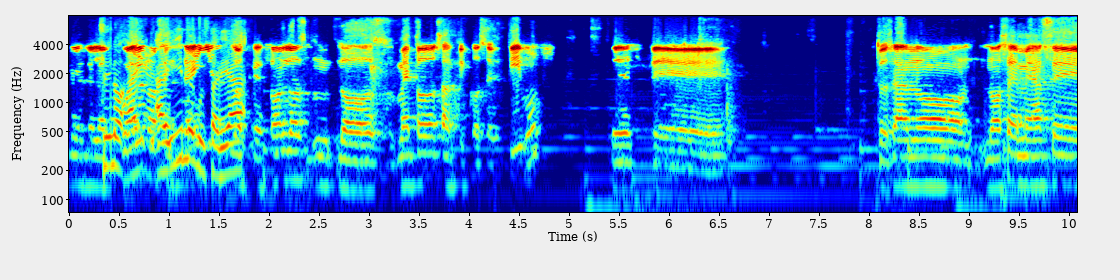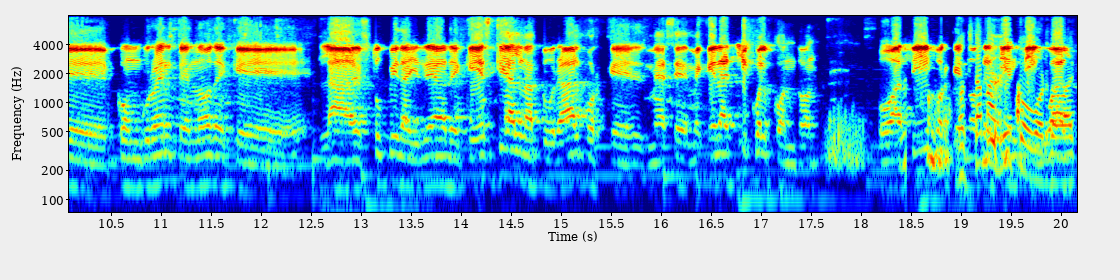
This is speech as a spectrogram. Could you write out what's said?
desde la Chino, escuela ahí- nos ahí me gustaría- lo que son los, los métodos anticonceptivos. Este, o sea, no, no se me hace congruente, ¿no? De que la estúpida idea de que es que al natural porque me hace, me queda chico el condón. O a ti porque no Está te rico, gordo, igual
